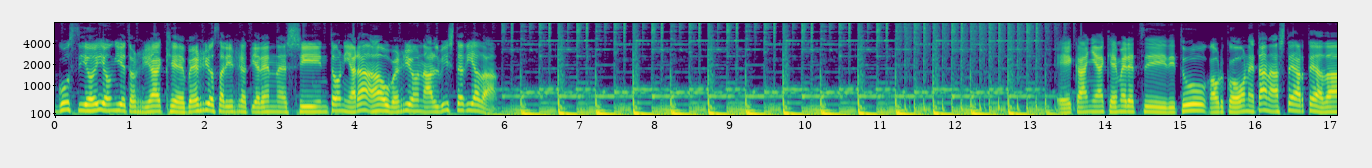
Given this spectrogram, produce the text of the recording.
guzioi ongi etorriak berriozari irretiaren sintoniara, hau berrion albistegia da. Ekainak emeretzi ditu gaurko honetan aste artea da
